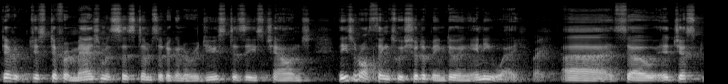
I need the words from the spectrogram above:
Different, just different management systems that are going to reduce disease challenge. These are all things we should have been doing anyway. Right. Uh, so it just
